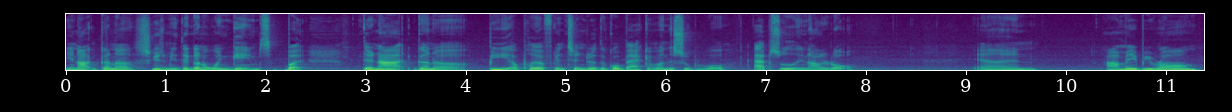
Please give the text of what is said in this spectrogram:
you're not gonna excuse me. They're gonna win games, but they're not gonna be a playoff contender to go back and win the Super Bowl. Absolutely not at all. And I may be wrong,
